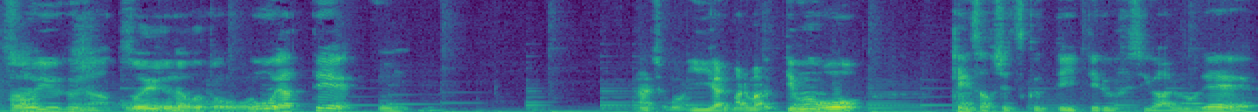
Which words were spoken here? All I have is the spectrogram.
そういうふうな、こそういうふうなことををやって、うん。なんでしょう、この ER○○ っていうものを検査として作っていってる節があるので、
